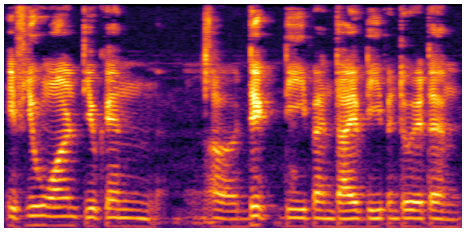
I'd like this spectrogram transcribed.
if you want you can uh, dig deep and dive deep into it and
